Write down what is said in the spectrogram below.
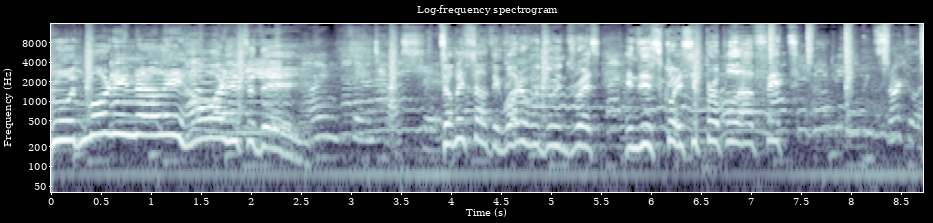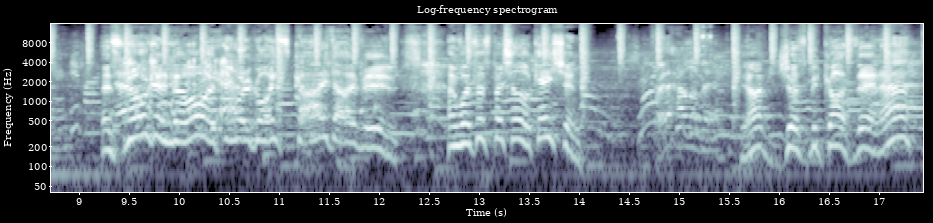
Good morning, Nelly. How are you today? I'm fantastic. Tell me something. What are we doing dressed in this crazy purple outfit? Snorkeling. A snorkeling? No, I think we're going skydiving. And what's the special occasion? For the hell of it. Yeah, just because then, huh?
